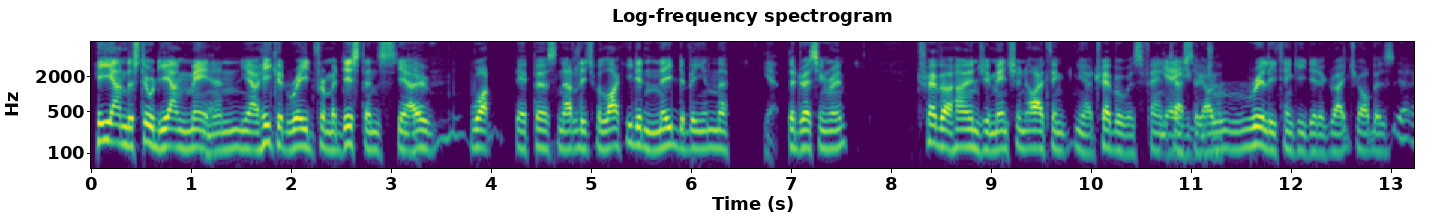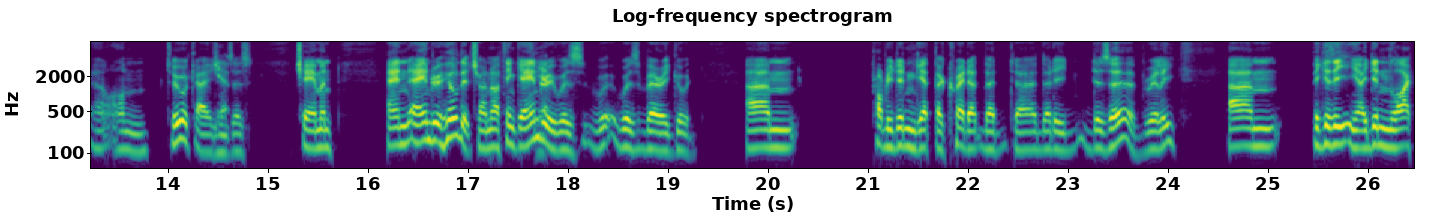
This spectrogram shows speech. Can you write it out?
he understood young men, Yep. and you know he could read from a distance. You know what their personalities were like. He didn't need to be in the Yep. the dressing room. Trevor Hohns, you mentioned. I think you know Trevor was he did a fantastic. I really think he did a great job as uh, on two occasions as chairman, and Andrew Hilditch. And I think Andrew was w- was very good. Um, probably didn't get the credit that uh, that he deserved, really, um, because he you know he didn't like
